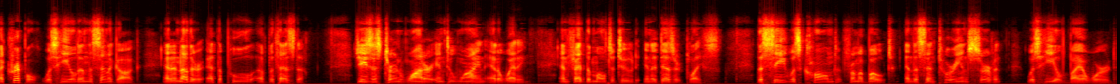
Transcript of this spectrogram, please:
A cripple was healed in the synagogue, and another at the pool of Bethesda. Jesus turned water into wine at a wedding and fed the multitude in a desert place. The sea was calmed from a boat, and the centurion's servant was healed by a word.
